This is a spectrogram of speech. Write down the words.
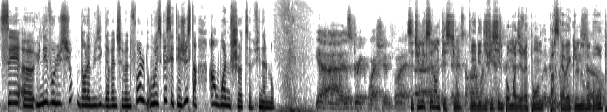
c'est euh, une évolution dans la musique d'Avenged Sevenfold ou est-ce que c'était juste un one-shot finalement? C'est une excellente question et il est difficile pour moi d'y répondre parce qu'avec le nouveau groupe,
